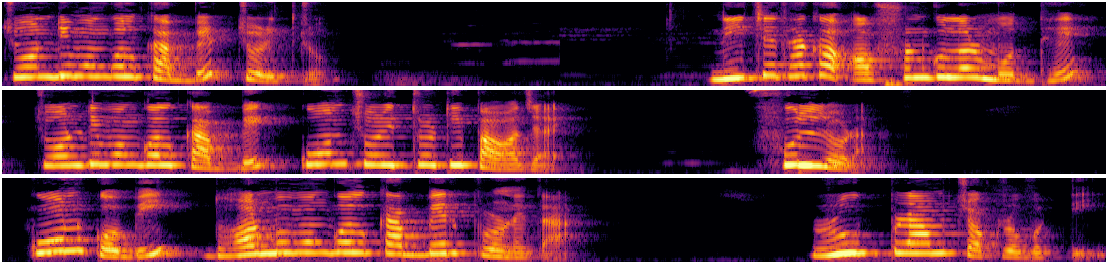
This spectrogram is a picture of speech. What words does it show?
চণ্ডীমঙ্গল কাব্যের চরিত্র। নিচে থাকা অপশনগুলোর মধ্যে চণ্ডীমঙ্গল কাব্যে কোন চরিত্রটি পাওয়া যায়? ফুল্লরা। কোন কবি ধর্মমঙ্গল কাব্যের প্রণেতা? রূপরাম চক্রবর্তী।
